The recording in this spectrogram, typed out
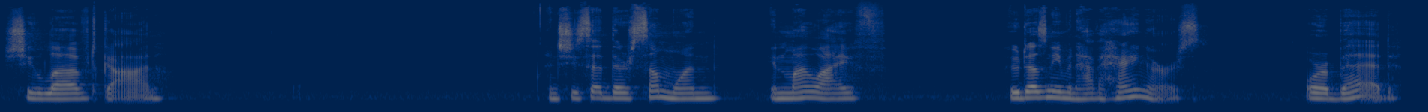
she loved God. And she said, There's someone in my life who doesn't even have hangers or a bed.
